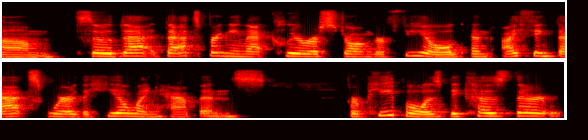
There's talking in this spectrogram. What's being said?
Um, so that that's bringing that clearer, stronger field, and I think that's where the healing happens for people is because they're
